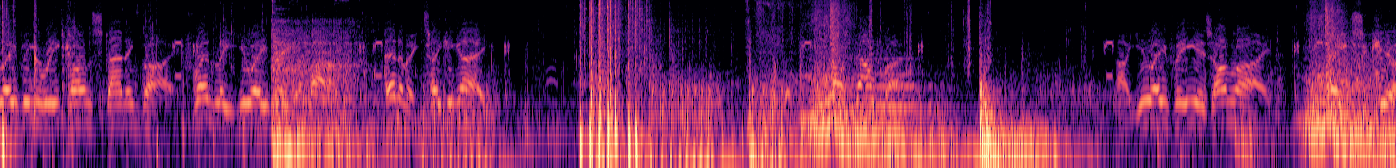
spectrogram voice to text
UAV recon standing by. Friendly UAV above. Enemy taking A. Lost Alpha. Our UAV is online. A secure.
